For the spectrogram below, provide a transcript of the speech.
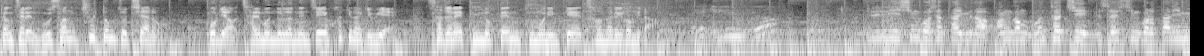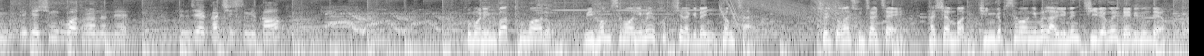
경찰은 우선 출동 조치한 후 혹여 잘못 눌렀는지 확인하기 위해 사전에 등록된 부모님께 전화를 겁니다. 112 신고센터입니다. 방금 원터치 SOS 신고로 따님에게 신고가 들어왔는데 현재 같이 있습니까? 부모님과 통화한 후 위험 상황임을 확신하게 된 경찰. 출동한 순찰차에 다시 한번 긴급 상황임을 알리는 지령을 내리는데요.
